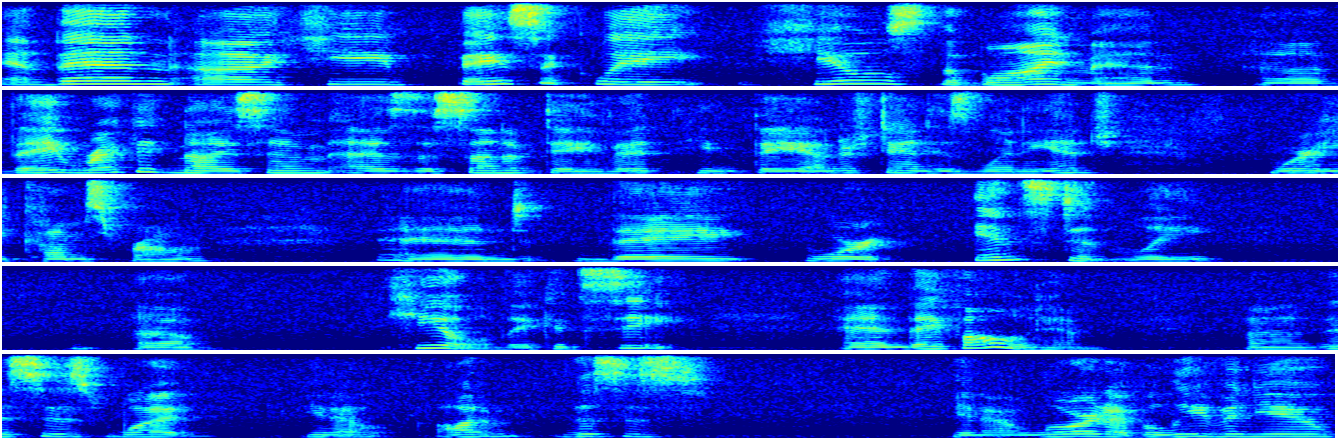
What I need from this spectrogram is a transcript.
And then uh, he basically heals the blind man. Uh, they recognize him as the son of David. He, they understand his lineage, where he comes from, and they were instantly uh, healed. They could see, and they followed him. Uh, this is what you know. Autumn. This is, you know, Lord, I believe in you.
